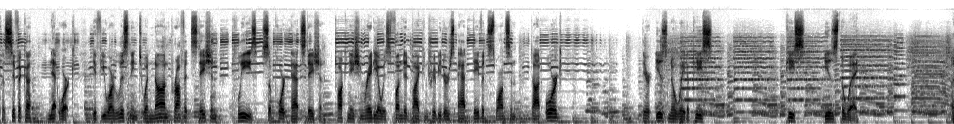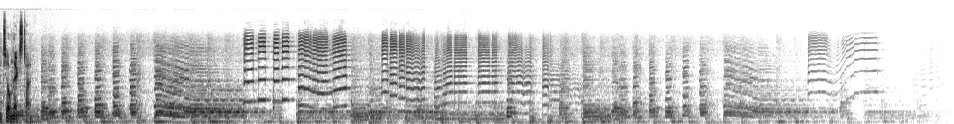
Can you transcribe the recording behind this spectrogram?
Pacifica Network. If you are listening to a nonprofit station, please support that station. Talk Nation Radio is funded by contributors at davidswanson.org. There is no way to peace. Peace is the way. Until next time.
